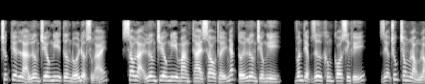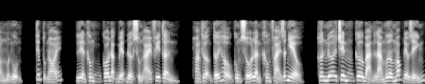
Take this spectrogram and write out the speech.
Trước kia là lương chiêu nghi tương đối được sủng ái, sau lại Lương Chiêu Nghi mang thai sau thấy nhắc tới Lương Chiêu Nghi, Vân Tiệp Dư không có sinh khí, Diệu Trúc trong lòng lỏng một ngụm, tiếp tục nói, liền không có đặc biệt được sủng ái phi tần, Hoàng thượng tới hậu cung số lần không phải rất nhiều, hơn nữa trên cơ bản là mưa móc đều dính,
